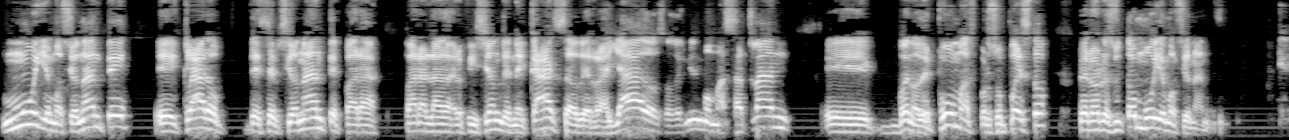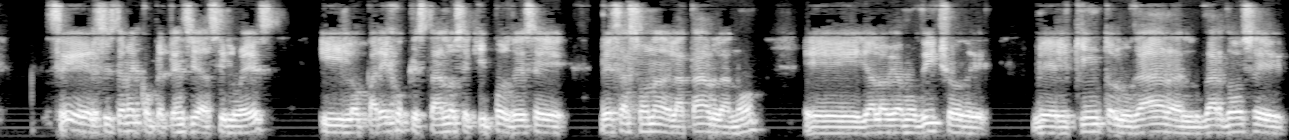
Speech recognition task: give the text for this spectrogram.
muy emocionante. Eh, claro, decepcionante para, para la afición de Necaxa o de Rayados o del mismo Mazatlán, eh, bueno, de Pumas, por supuesto, pero resultó muy emocionante. Sí, el sistema de competencia así lo es y lo parejo que están los equipos de ese de esa zona de la tabla, ¿no? Eh, ya lo habíamos dicho, de, del quinto lugar al lugar 12,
